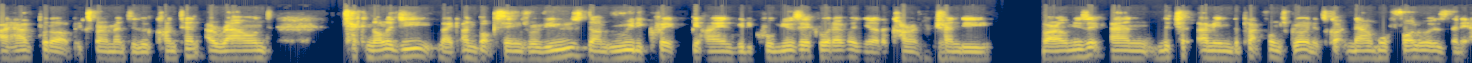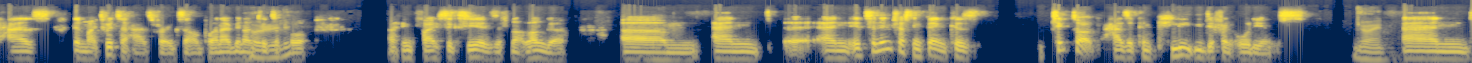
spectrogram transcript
I have put up experimented with content around technology like unboxings reviews done really quick behind really cool music or whatever you know the current trendy viral music. And the ch- i mean the platform's grown. It's got now more followers than it has than my twitter has for example. And i've been on oh, twitter really? for i think five six years if not longer um, and uh, and it's an interesting thing because tiktok has a completely different audience right and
